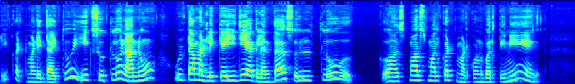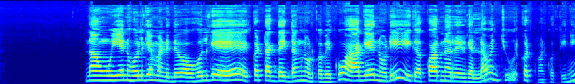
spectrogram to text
ನೋಡಿ ಕಟ್ ಮಾಡಿದ್ದಾಯಿತು. ಈಗ ಸುತ್ತಲೂ ನಾನು ಉಲ್ಟಾ ಮಾಡಲಿಕ್ಕೆ ಈಜಿ ಆಗಲಿ ಅಂತ ಸುತ್ತಲೂ ಸ್ಮಾಲ್ ಸ್ಮಾಲ್ ಕಟ್ ಮಾಡ್ಕೊಂಡು ಬರ್ತೀನಿ. ನಾವು ಏನು ಹೊಲಿಗೆ ಮಾಡಿದ್ದೆವು ಹೊಲಿಗೆ ಕಟ್ ಆಗದೆ ಇದ್ದಂಗೆ ನೋಡ್ಕೋಬೇಕು. ಹಾಗೆ ನೋಡಿ ಈಗ ಕಾರ್ನರಿಗೆಲ್ಲ ಒಂಚೂರು ಕಟ್ ಮಾಡ್ಕೊತೀನಿ.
